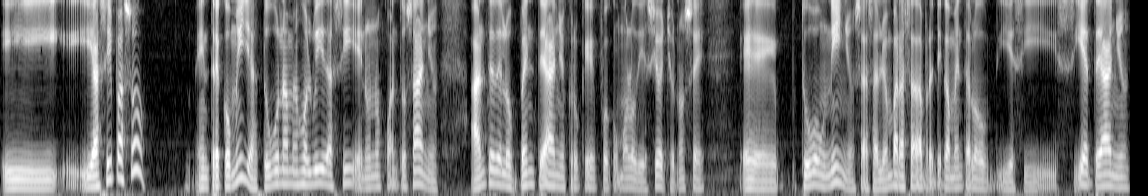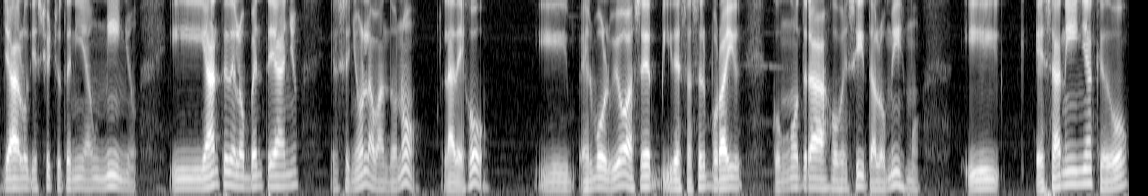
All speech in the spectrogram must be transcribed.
Y, y, así pasó. Entre comillas, tuvo una mejor vida así en unos cuantos años. Antes de los 20 años, creo que fue como a los 18, no sé. Eh, tuvo un niño, o sea, salió embarazada prácticamente a los 17 años, ya a los 18 tenía un niño. Y antes de los 20 años, el Señor la abandonó, la dejó. Y él volvió a hacer y deshacer por ahí con otra jovencita lo mismo. Y esa niña quedó,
